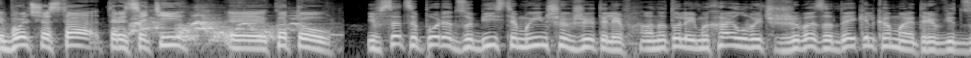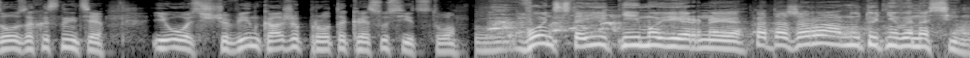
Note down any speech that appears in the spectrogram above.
и больше 130 э, котов. І все це поряд з обійстями інших жителів. Анатолій Михайлович живе за декілька метрів від зоозахисниці. І ось що він каже про таке сусідство. Вонь стоит неимоверная. Когда жара, ну тут невыносимо.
